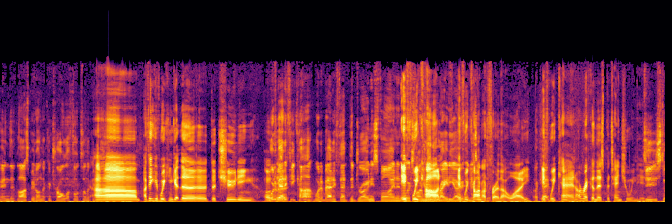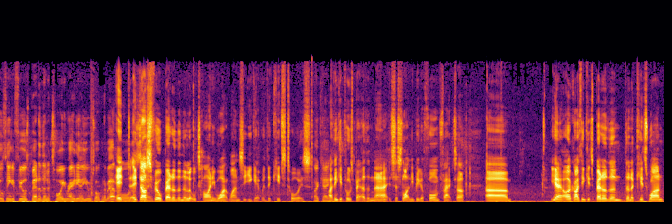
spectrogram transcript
And the last bit on the controller. Thoughts on the controller? Um, I think if we can get the the tuning of what about the- if you can't? What about if that the drone is fine and it if works we can't, radio? if we can't, I'd to- throw that away. Okay. If we can, I reckon there's potential in here. Do you still think it feels better than a toy radio you were talking about? It, it does same? feel better than the little tiny white ones that you get with the kids' toys. Okay. I think it feels better than that. It's a slightly bigger form factor. Um, yeah, I, I think it's better than, than a kids' one.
